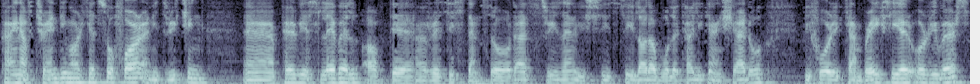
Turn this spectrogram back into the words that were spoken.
kind of trendy market so far and it's reaching uh, previous level of the uh, resistance. So that's reason we see a lot of volatility and shadow before it can break here or reverse.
